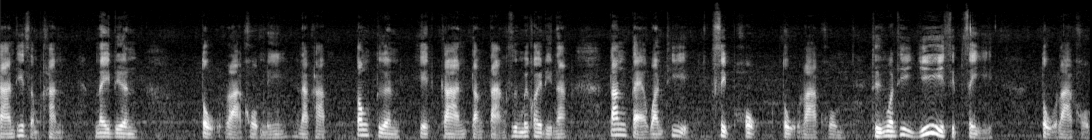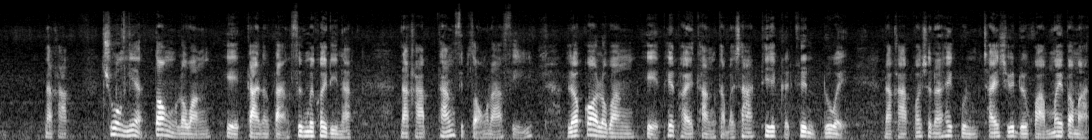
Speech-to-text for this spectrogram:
การณ์ที่สำคัญในเดือนตุลาคมนี้นะครับ ต้องเตือนเหตุการณ์ต่างๆ ซึ่งไม่ค่อยดีนัก ตั้งแต่วันที่ 16 ตุลาคม ถึงวันที่ 24 ตุลาคมนะครับ ช่วงนี้ต้องระวังเหตุการณ์ต่างๆ ซึ่งไม่ค่อยดีนักนะครับ ทั้ง 12 ราศี แล้วก็ระวังเหตุเพศภัยทางธรรมชาติที่จะเกิดขึ้นด้วยนะครับ เพราะฉะนั้นให้คุณใช้ชีวิตโดยความไม่ประมาท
